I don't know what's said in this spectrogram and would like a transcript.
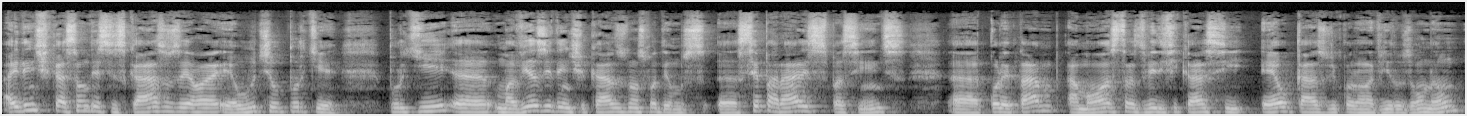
A identificação desses casos ela é útil por quê? Porque, uh, uma vez identificados, nós podemos uh, separar esses pacientes, uh, coletar amostras, verificar se é o caso de coronavírus ou não,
